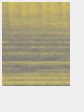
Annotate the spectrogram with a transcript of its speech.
Ooh.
